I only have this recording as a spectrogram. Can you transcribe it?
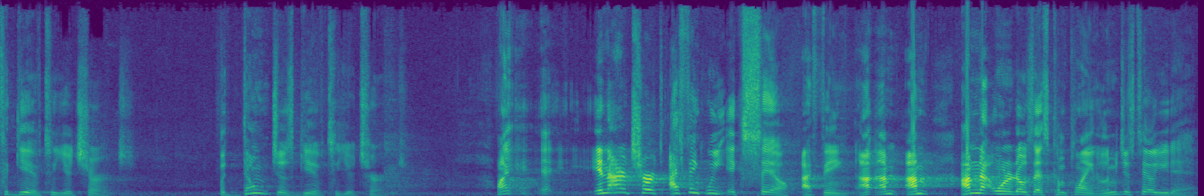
to give to your church, but don't just give to your church. Right? In our church, I think we excel, I think. I, am I'm, I'm not one of those that's complaining. Let me just tell you that.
